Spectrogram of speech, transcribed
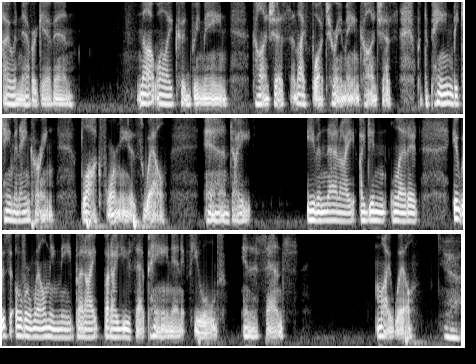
I would never give in not while I could remain conscious, and I fought to remain conscious, but the pain became an anchoring block for me as well. And I, even then, I, I didn't let it, it was overwhelming me, but I, but I used that pain and it fueled, in a sense, my will. Yeah.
